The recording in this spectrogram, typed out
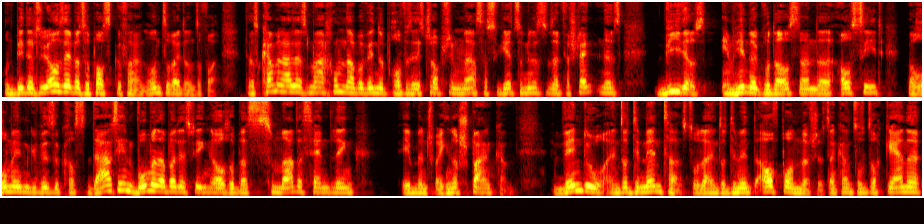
und bin natürlich auch selber zur Post gefahren und so weiter und so fort. Das kann man alles machen, aber wenn du professionelles Jobsharing machst, hast du jetzt zumindest unser Verständnis, wie das im Hintergrund auseinander aussieht, warum eben gewisse Kosten da sind, wo man aber deswegen auch über smartes Handling eben entsprechend noch sparen kann. Wenn du ein Sortiment hast oder ein Sortiment aufbauen möchtest, dann kannst du uns auch gerne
